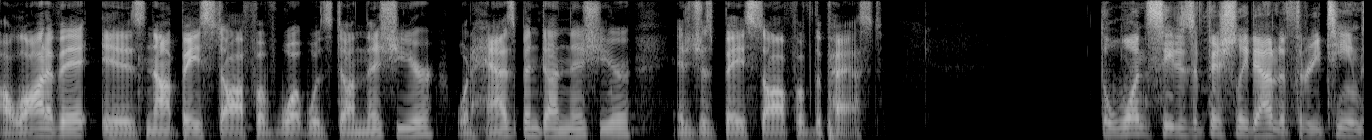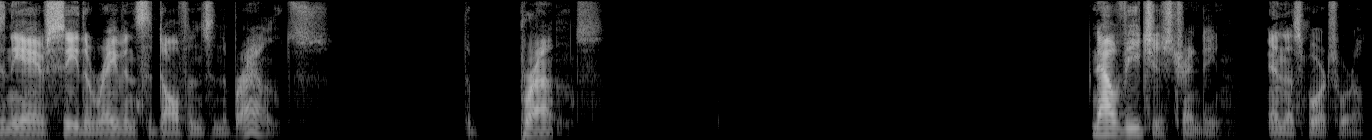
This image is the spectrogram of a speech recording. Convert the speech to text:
a lot of it is not based off of what was done this year, what has been done this year. It's just based off of the past. The one seed is officially down to three teams in the AFC the Ravens, the Dolphins, and the Browns. The Browns. Now Veach is trending in the sports world.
